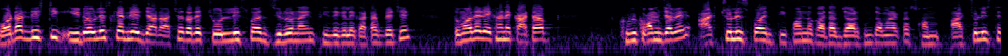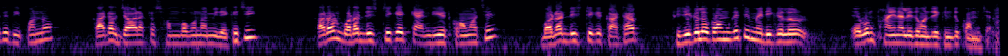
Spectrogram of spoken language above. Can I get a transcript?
বর্ডার ডিস্ট্রিক্ট ইডব্লিউএস ক্যান্ডিডেট যারা আছো, তাদের চল্লিশ point zero nine physically cut off গেছে। তোমাদের এখানে কাট আপ খুবই কম যাবে, আটচল্লিশ পয়েন্ট তিপ্পান্ন কাট আপ যাওয়ার কিন্তু আমার একটা আটচল্লিশ থেকে তিপ্পান্ন কাট আপ যাওয়ার একটা সম্ভাবনা আমি রেখেছি। কারণ বর্ডার ডিস্ট্রিক্টে ক্যান্ডিডেট কম আছে বর্ডার ডিস্ট্রিক্টে কাট আপ ফিজিক্যালও কম গেছে মেডিকেলও এবং ফাইনালি তোমাদের কিন্তু কম যাবে।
